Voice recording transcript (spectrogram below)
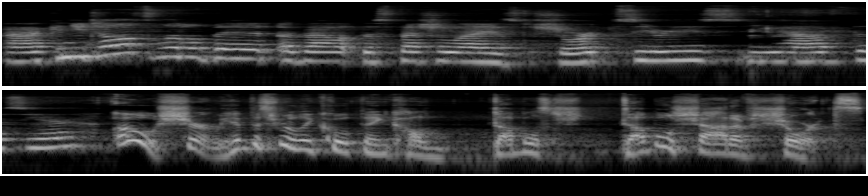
Uh, can you tell us a little bit about the specialized short series you have this year? Oh, sure. We have this really cool thing called double sh- double shot of shorts.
